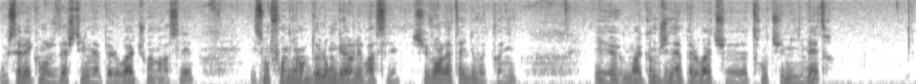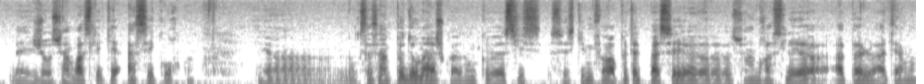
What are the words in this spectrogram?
Vous savez, quand vous achetez une Apple Watch ou un bracelet, ils sont fournis en deux longueurs les bracelets, suivant la taille de votre poignet. Et euh, moi, comme j'ai une Apple Watch euh, 38 mm, ben, j'ai reçu un bracelet qui est assez court. Euh, donc ça, c'est un peu dommage. Donc euh, si, c'est ce qui me fera peut-être passer euh, sur un bracelet euh, Apple à terme.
